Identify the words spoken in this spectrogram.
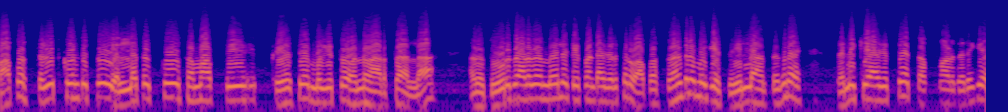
ವಾಪಸ್ ತೆಗೆದುಕೊಂಡಿದ್ದು ಎಲ್ಲದಕ್ಕೂ ಸಮಾಪ್ತಿ ಕೇಸೇ ಮುಗೀತು ಅನ್ನೋ ಅರ್ಥ ಅಲ್ಲ. ಅದು ದೂರದಾರದ ಮೇಲೆ ಡಿಪೆಂಡ್ ಆಗಿರ್ತಾರೆ ವಾಪಸ್ ತಗೊಂಡ್ರೆ ಮುಗೀತು. ಇಲ್ಲ ಅಂತಂದ್ರೆ ತನಿಖೆ ಆಗುತ್ತೆ, ತಪ್ಪು ಮಾಡಿದವರಿಗೆ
